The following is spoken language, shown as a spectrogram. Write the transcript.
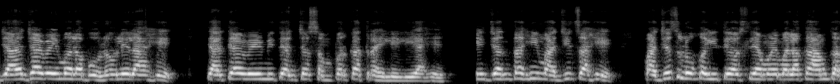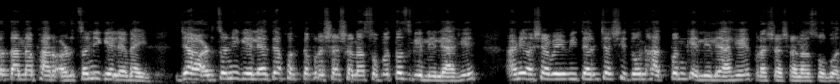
ज्या ज्या वेळी मला बोलवलेलं आहे त्या त्यावेळी मी त्यांच्या संपर्कात राहिलेली आहे. ही जनता ही माझीच आहे. माझेच लोक इथे असल्यामुळे मला काम करताना फार अडचणी गेल्या नाही ज्या अडचणी गेल्या त्या फक्त प्रशासनासोबतच गेलेल्या आहे आणि अशा वेळी मी त्यांच्याशी दोन हात पण केलेले आहे प्रशासनासोबत.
